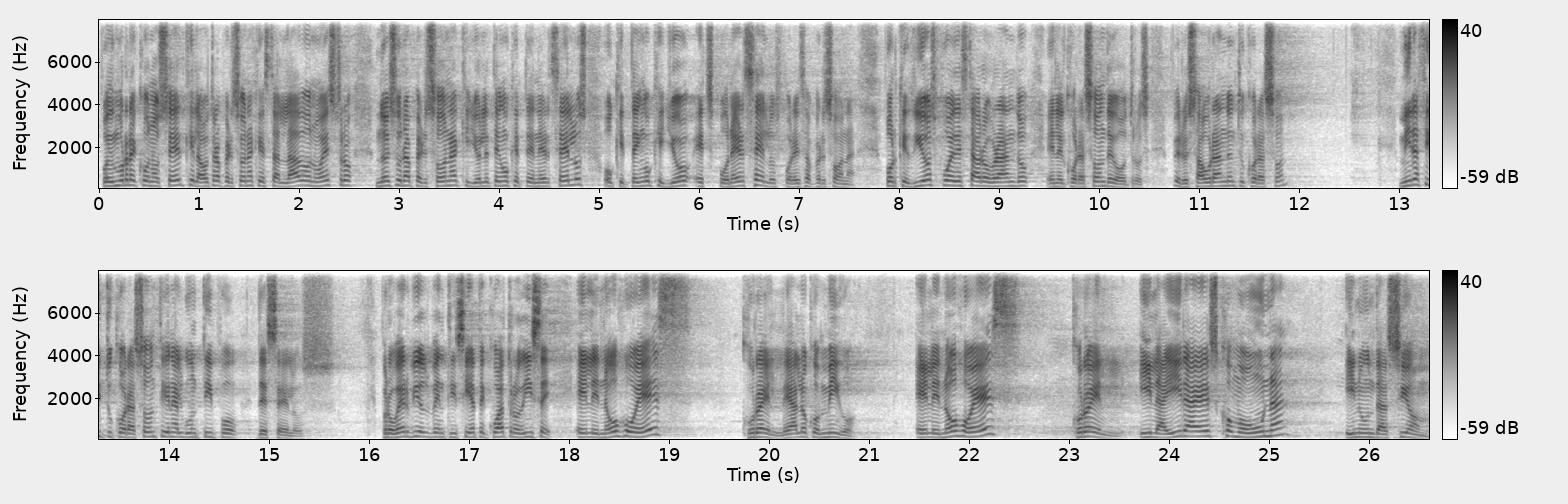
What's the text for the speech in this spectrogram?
Podemos reconocer que la otra persona que está al lado nuestro no es una persona que yo le tengo que tener celos o que tengo que yo exponer celos por esa persona. Porque Dios puede estar obrando en el corazón de otros, pero ¿está obrando en tu corazón? Mira si tu corazón tiene algún tipo de celos. Proverbios 27:4 dice, el enojo es cruel, léalo conmigo. El enojo es cruel y la ira es como una inundación.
